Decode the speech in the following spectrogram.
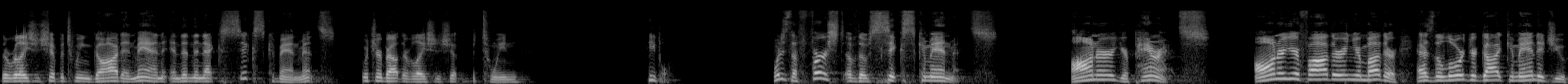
the relationship between God and man, and then the next six commandments, which are about the relationship between people. What is the first of those six commandments? Honor your parents. Honor your father and your mother, as the Lord your God commanded you,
